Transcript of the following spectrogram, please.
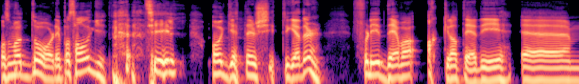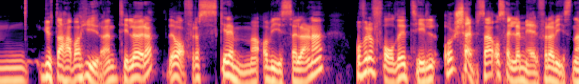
og som var dårlige på salg, til å get their shit together. Fordi det var akkurat det de eh, gutta her var hyra inn til å gjøre. Det var for å skremme avisselgerne, og for å få de til å skjerpe seg og selge mer for avisene.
